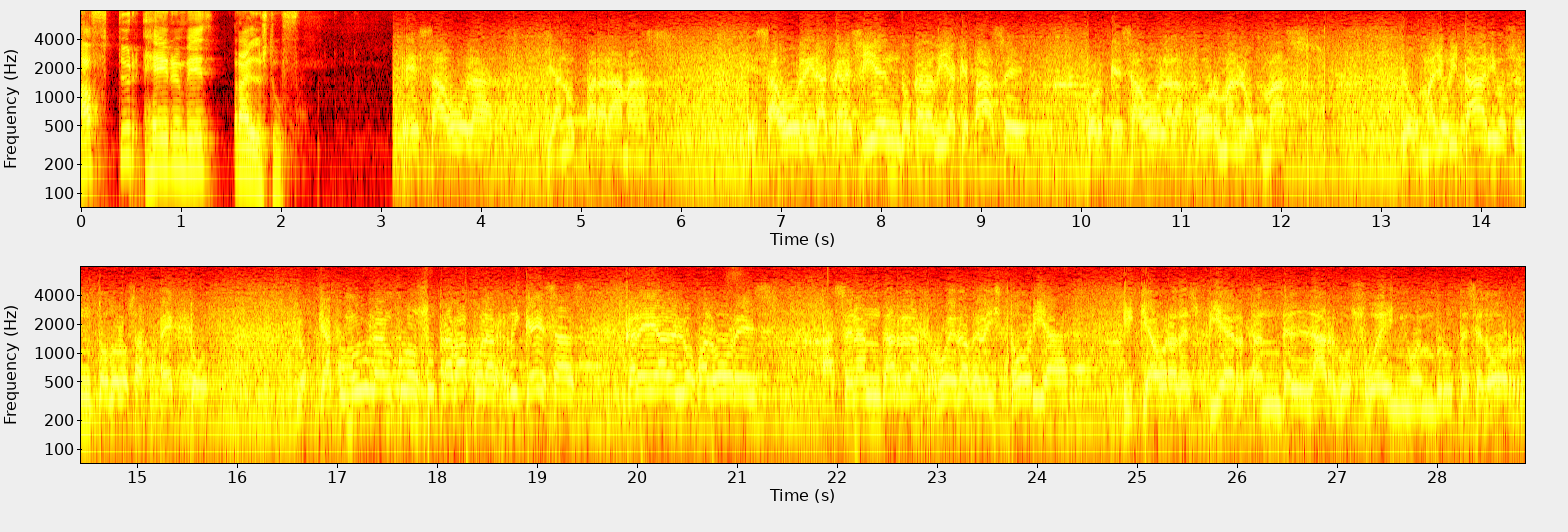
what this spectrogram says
aftur heyrum við ræðustúf. Esa ola ya no parará más. Esa ola irá creciendo cada día que pase, porque esa ola la forman los más, mayoritarios en todos los aspectos, los que acumulan con su trabajo las riquezas, crean los valores, hacen andar las ruedas de la historia y que ahora despiertan del largo sueño embrutecedor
